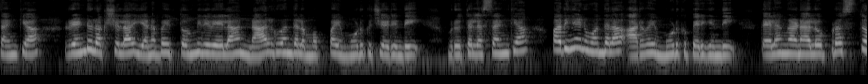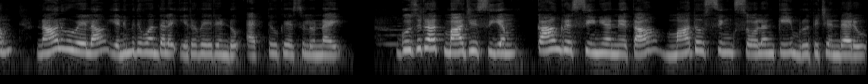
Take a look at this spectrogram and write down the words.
సంఖ్య రెండు లక్షల ఎనభై తొమ్మిది వేల నాలుగు వందల ముప్పై మూడుకు చేరింది. మృతుల సంఖ్య పదిహేను వందల అరవై మూడుకు పెరిగింది. తెలంగాణలో ప్రస్తుతం నాలుగు వేల ఎనిమిది వందల ఇరవై రెండు యాక్టివ్ కేసులున్నాయి. గుజరాత్ మాజీ సీఎం కాంగ్రెస్ సీనియర్ నేత మాధవ్ సింగ్ సోలంకి మృతి చెందారు.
